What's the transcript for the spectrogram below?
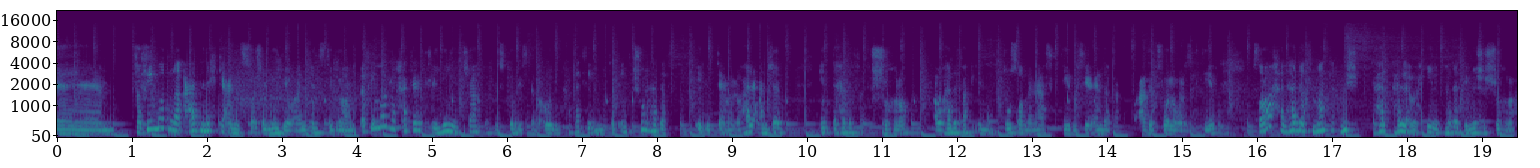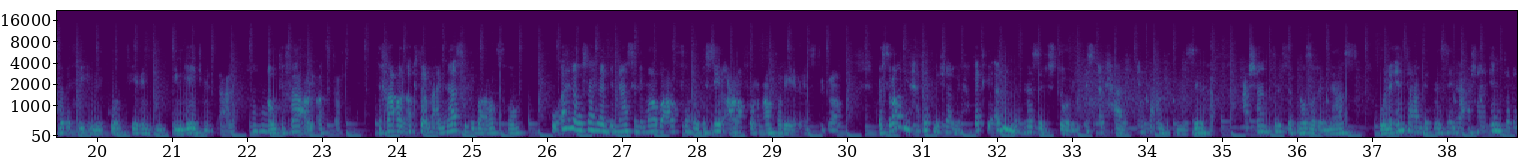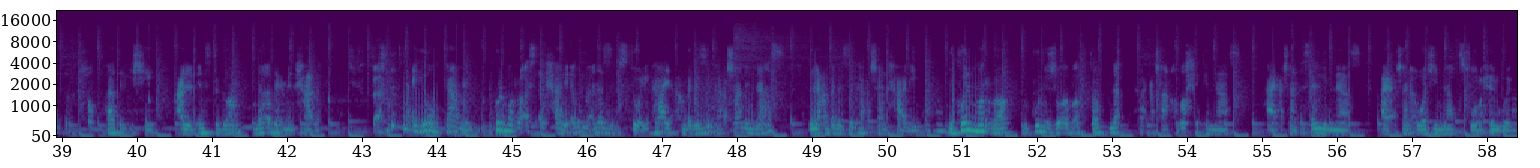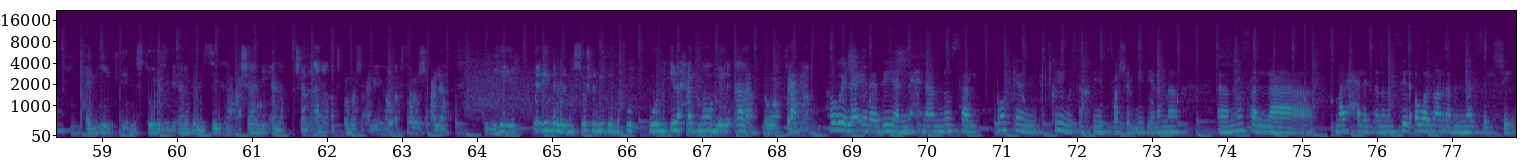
آم، ففي مرة قعدنا نحكي عن ال social media وعن الإنستغرام ففي مرة حكت لي هي شافت ال stories تبعولي حكت لي إنه طب أنت شو الهدف اللي بتعمله؟ هل عن جد أنت هدفك الشهرة أو هدفك إنك توصل لناس كثير ويصير عندك عدد followers كثير؟ بصراحة الهدف ما كان مش هل- هلأ بحكي لك هدفي مش الشهرة، هدفي إنه يكون في عندي engagement أعلى. أو تفاعل أكثر تفاعل أكثر مع الناس اللي بعرفهم واهلا وسهلا بالناس اللي ما بعرفهم وبصير أعرفهم عن طريق الإنستغرام. بس رانيا حكت لي شغلة حكت لي قبل ما تنزل story اسأل حالك أنت عم بتنزلها عشان تلفت نظر الناس ولا أنت عم بتنزلها عشان أنت بدك تحط هذا الإشي على الإنستغرام نابع من حالك؟ فأخذت معي يوم كامل كل مرة أسأل حالي قبل ما أنزل story هاي عم بنزلها عشان الناس ولا عم بنزلها عشان حالي. بكل مرة بكون الجواب أكثر لا هاي عشان أضحك الناس هاي عشان أسلي الناس هاي عشان أورجي الناس صورة حلوة. قليل كثير ال stories اللي أنا بنزلها عشاني أنا عشان أنا أتفرج عليها وأتفرج على اللي هي تقريبا ال social media المفروض تكون إلى حد ما مرآة لواقعنا. هو لا اراديا نحن بنوصل ممكن كل مستخدمين ال social media لما آه، بنوصل لمرحلة انه بنصير أول مرة بننزل شيء.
